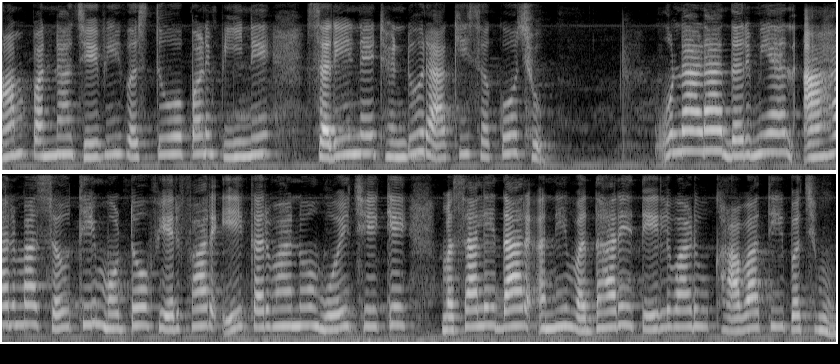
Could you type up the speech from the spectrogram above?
આમ પન્ના જેવી વસ્તુઓ પણ પીને શરીરને ઠંડુ રાખી શકો છો ઉનાળા દરમિયાન આહારમાં સૌથી મોટો ફેરફાર એ કરવાનો હોય છે કે મસાલેદાર અને વધારે તેલવાળું ખાવાથી બચવું.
